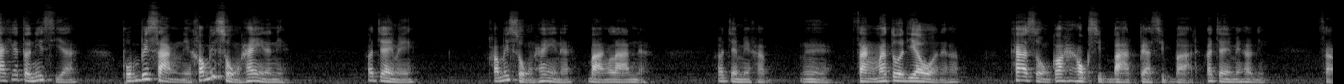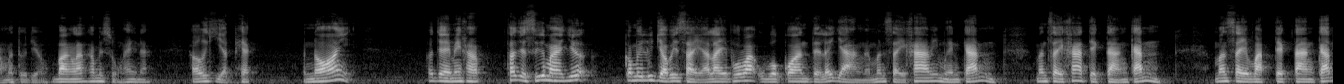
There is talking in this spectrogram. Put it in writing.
R แค่ตัวนี้เสีย ผมไปสั่งเนี่ยเขาไม่ส่งให้นะเนี่ยเข้าใจไหม เขาไม่ส่งให้นะบางร้านนะเข้าใจไหมครับเออสั่งมาตัวเดียวนะครับ ค่าส่งก็หกสิบาทแปดสิบาท เข้าใจไหมครับนี่สั่งมาตัวเดียว บางร้านเขาไม่ส่งให้นะเขาก็เกียดแพ็คมันน้อย เข้าใจไหมครับ ถ้าจะซื้อมาเยอะก็ไม่รู้จะไปใส่อะไร เพราะว่าอุปกรณ์แต่ละอย่างนะมันใส่ค่าไม่เหมือนกัน มันใส่ค่าแตกต่างกัน มันใส่วัตต์แตกต่างกัน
